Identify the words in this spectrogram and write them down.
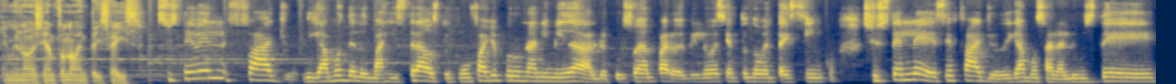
en 1996. Si usted ve el fallo, digamos, de los magistrados, que fue un fallo por unanimidad al recurso de amparo de 1995, si usted lee ese fallo, digamos, a la luz de,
